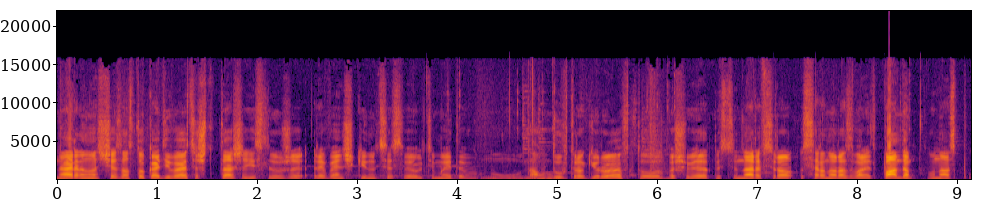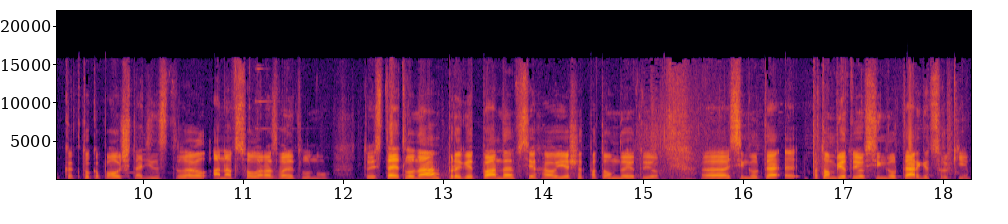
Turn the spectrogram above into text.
Наверное, у нас сейчас настолько одевается, что даже если уже Revenge кинут все свои ультимейты, ну, там, Ну. двух-трех героев, то с большой вероятностью Нара все, равно развалит. Панда у нас, как только получит 11 левел, она в соло развалит Луну. То есть стоит Луна, прыгает Панда, всех AoE-шит, потом дает ее э, single tar- э, потом бьет ее в single target с руки,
